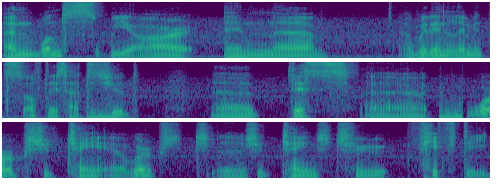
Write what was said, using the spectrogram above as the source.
And once we are in uh, within limits of this attitude, uh, this uh, warp should change uh, warp sh should change to 50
